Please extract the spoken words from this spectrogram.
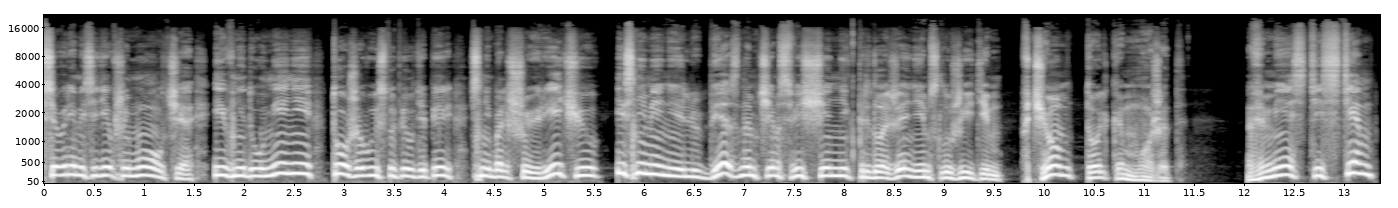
все время сидевший молча и в недоумении, тоже выступил теперь с небольшой речью и с не менее любезным, чем священник, предложением служить им — в чем только может. Вместе с тем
